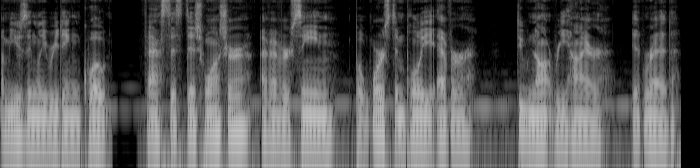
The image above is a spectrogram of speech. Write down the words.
amusingly reading, quote, Fastest dishwasher I've ever seen, but worst employee ever. Do not rehire, it read.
